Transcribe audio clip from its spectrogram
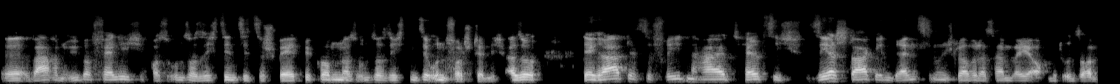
äh, waren überfällig. Aus unserer Sicht sind sie zu spät gekommen, aus unserer Sicht sind sie unvollständig. Also der Grad der Zufriedenheit hält sich sehr stark in Grenzen und ich glaube, das haben wir ja auch mit unseren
